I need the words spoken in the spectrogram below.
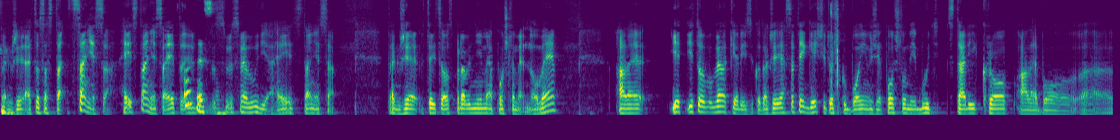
Takže aj to sa stane, stane sa. Hej, stane sa. Je to, stane sa. Sme ľudia, hej, stane sa. Takže vtedy sa ospravedlníme a pošleme nové. Ale je, je to veľké riziko. Takže ja sa tej gejši trošku bojím, že pošlu mi buď starý krop, alebo uh,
